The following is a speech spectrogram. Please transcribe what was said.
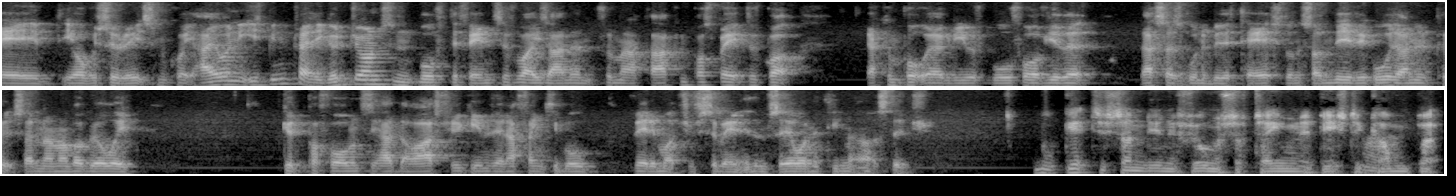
uh, he obviously rates him quite high. And he's been pretty good, Johnston, both defensive wise and from an attacking perspective. But I completely agree with both of you that this is going to be the test on Sunday. If he goes in and puts in another really good performance he had the last few games, then I think he will very much have cemented himself on the team at that stage. We'll get to Sunday in the fullness of time in the days to mm. come, but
